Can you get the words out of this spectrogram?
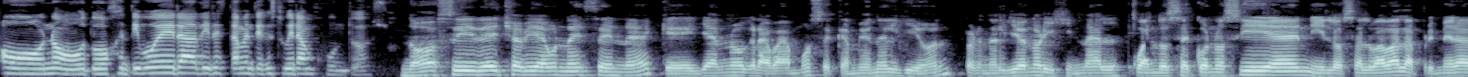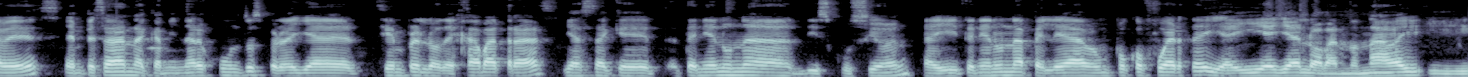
o no? ¿O tu objetivo era directamente que estuvieran juntos? No, sí, de hecho había una escena que que ya no grabamos, se cambió en el guion, pero en el guion original, cuando se conocían y lo salvaba la primera vez, empezaban a caminar juntos, pero ella siempre lo dejaba atrás y hasta que tenían una discusión, ahí tenían una pelea un poco fuerte y ahí ella lo abandonaba y, y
